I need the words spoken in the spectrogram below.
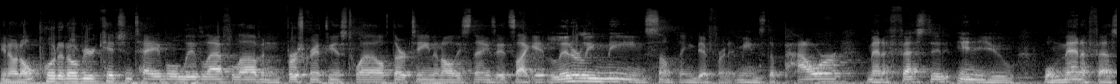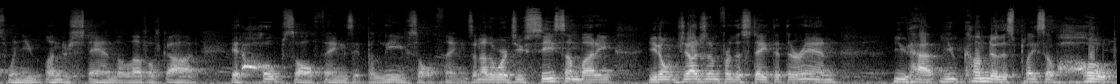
you know, don't put it over your kitchen table, live, laugh, love, and 1 Corinthians 12, 13, and all these things. It's like it literally means something different. It means the power manifested in you will manifest when you understand the love of God. It hopes all things, it believes all things. In other words, you see somebody, you don't judge them for the state that they're in. You have you come to this place of hope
